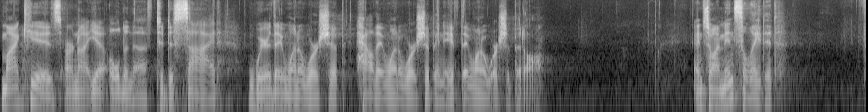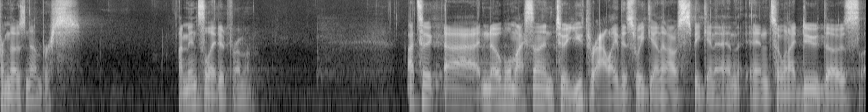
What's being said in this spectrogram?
my kids are not yet old enough to decide where they want to worship, how they want to worship, and if they want to worship at all. And so I'm insulated from those numbers. I'm insulated from them. I took uh, Noble, my son, to a youth rally this weekend that I was speaking at. And, and so when I do those, I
